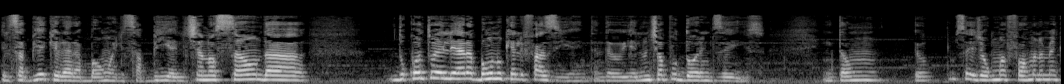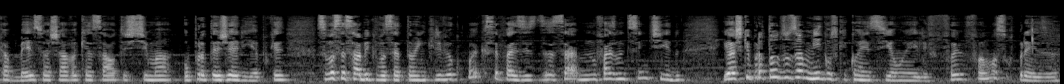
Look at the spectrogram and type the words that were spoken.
Ele sabia que ele era bom, ele sabia, ele tinha noção da, do quanto ele era bom no que ele fazia, entendeu? E ele não tinha pudor em dizer isso. Então, eu não sei, de alguma forma na minha cabeça eu achava que essa autoestima o protegeria. Porque se você sabe que você é tão incrível, como é que você faz isso? Você sabe, não faz muito sentido. E eu acho que para todos os amigos que conheciam ele, foi, foi uma surpresa.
